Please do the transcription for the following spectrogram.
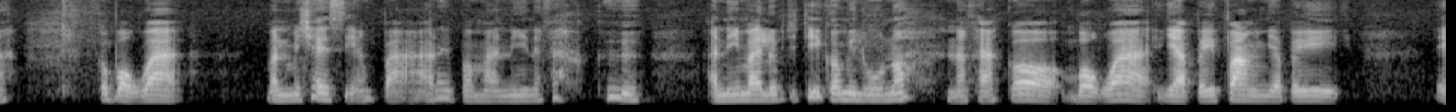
นะก็บอกว่ามันไม่ใช่เสียงป่าอะไรประมาณนี้นะคะ คืออันนี้ไมล์เจก็ไม่รู้เนาะนะคะ ก็บอกว่าอย่าไปฟังอย่าไปเอ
